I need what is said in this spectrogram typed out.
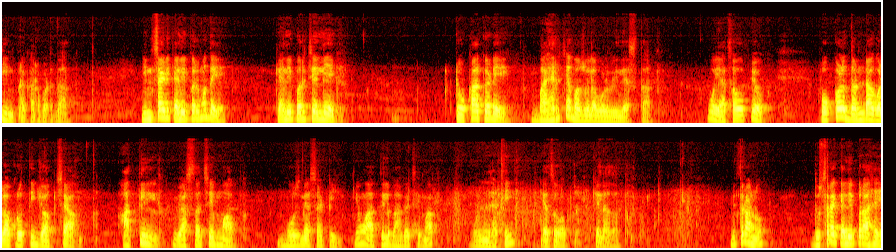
तीन प्रकार पडतात. इनसाईड कॅलिपरमध्ये कॅलिपरचे लेग टोकाकडे बाहेरच्या बाजूला वळविले असतात व याचा उपयोग पोकळ दंडागोलाकृती जॉबच्या आतील व्यासाचे माप मोजण्यासाठी किंवा आतील भागाचे माप मोजण्यासाठी याचा वापर केला जातो. मित्रांनो दुसरा कॅलिपर आहे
